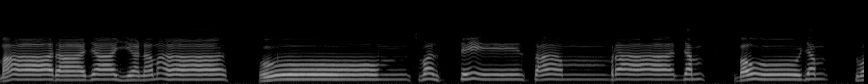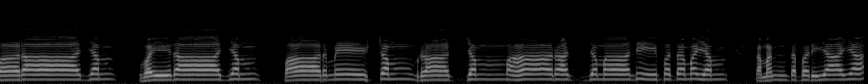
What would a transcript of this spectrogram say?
महाराजाय नमः। ॐ स्वस्ति साम्राज्यं भौजं स्वराज्यं वैराज्यं पारमेष्टं राज्यं महाराज्यमाधिपतमयं। समन्तपर्याय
